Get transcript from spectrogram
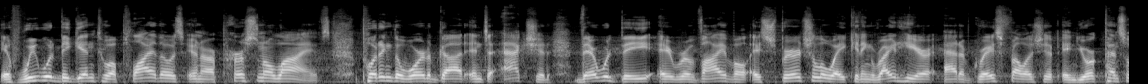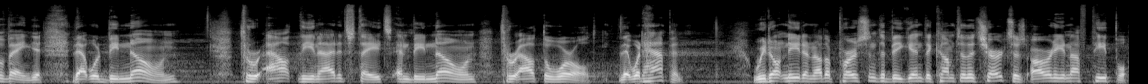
if we would begin to apply those in our personal lives, putting the Word of God into action, there would be a revival, a spiritual awakening right here out of Grace Fellowship in York, Pennsylvania, that would be known throughout the United States and be known throughout the world. That would happen. We don't need another person to begin to come to the church. There's already enough people,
